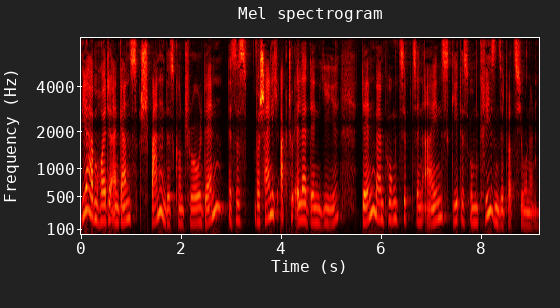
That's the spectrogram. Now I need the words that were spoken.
Wir haben heute ein ganz spannendes Control, denn es ist wahrscheinlich aktueller denn je, denn beim Punkt 17.1 geht es um Krisensituationen.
